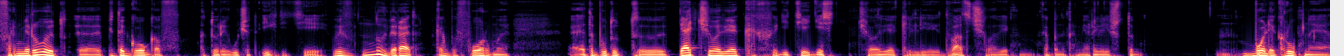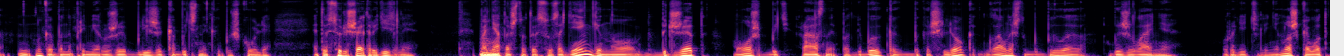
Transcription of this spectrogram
формируют э, педагогов, которые учат их детей. Ну, выбирают как бы формы. Это будут э, 5 человек детей, 10 человек или 20 человек, как бы, например, или что-то более крупное, ну, как бы, например, уже ближе к обычной как бы, школе. Это все решают родители. Понятно, mm-hmm. что это все за деньги, но бюджет может быть разный под любой как бы кошелек. Главное, чтобы было бы желание у родителей. Немножко вот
